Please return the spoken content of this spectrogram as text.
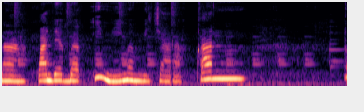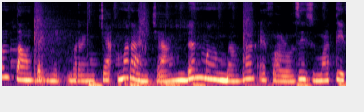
Nah, pada bab ini membicarakan tentang teknik merancang dan mengembangkan evaluasi sumatif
